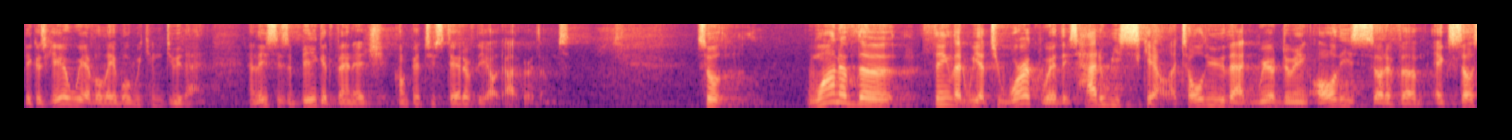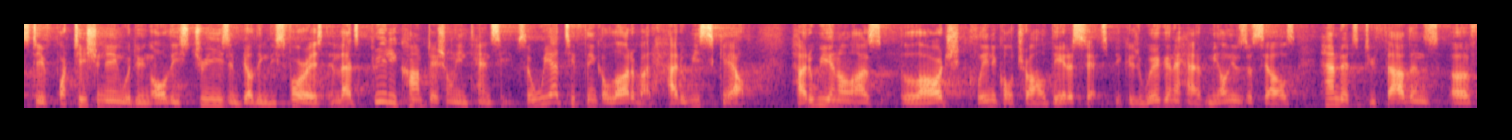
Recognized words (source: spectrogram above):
Because here we have a label, we can do that. And this is a big advantage compared to state-of-the-art algorithms. So one of the thing that we had to work with is how do we scale? I told you that we're doing all these sort of uh, exhaustive partitioning, we're doing all these trees and building these forests, and that's pretty computationally intensive. So we had to think a lot about how do we scale? How do we analyze large clinical trial data sets? Because we're going to have millions of cells, hundreds to thousands of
